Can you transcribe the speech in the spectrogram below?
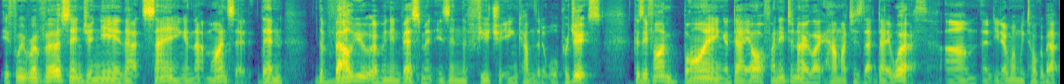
if we reverse engineer that saying and that mindset, then the value of an investment is in the future income that it will produce. Because if I'm buying a day off, I need to know like how much is that day worth. Um, and you know when we talk about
